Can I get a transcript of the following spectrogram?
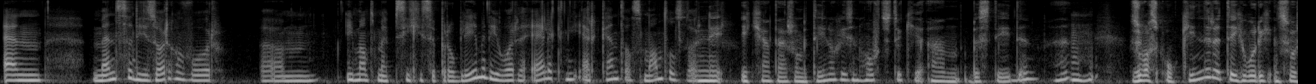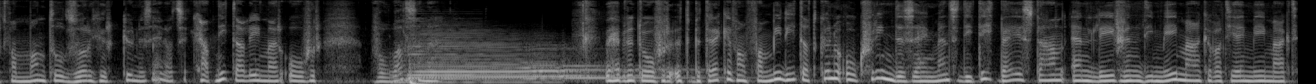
En mensen die zorgen voor um, iemand met psychische problemen, die worden eigenlijk niet erkend als mantelzorger. Nee, ik ga daar zo meteen nog eens een hoofdstukje aan besteden. Hè? Mhm. Zoals ook kinderen tegenwoordig een soort van mantelzorger kunnen zijn. Het gaat niet alleen maar over volwassenen. We hebben het over het betrekken van familie. Dat kunnen ook vrienden zijn. Mensen die dicht bij je staan en leven, die meemaken wat jij meemaakt.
